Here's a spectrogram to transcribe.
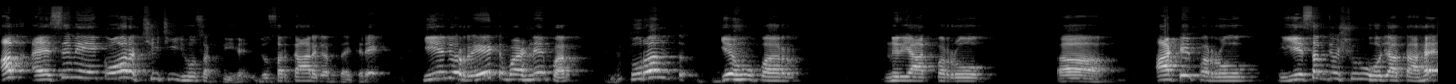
अब ऐसे में एक और अच्छी चीज़ हो सकती है, जो सरकार अगर तय करे कि ये जो रेट बढ़ने पर तुरंत गेहूँ पर निर्यात पर रोक आटे पर रोक, ये सब जो शुरू हो जाता है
